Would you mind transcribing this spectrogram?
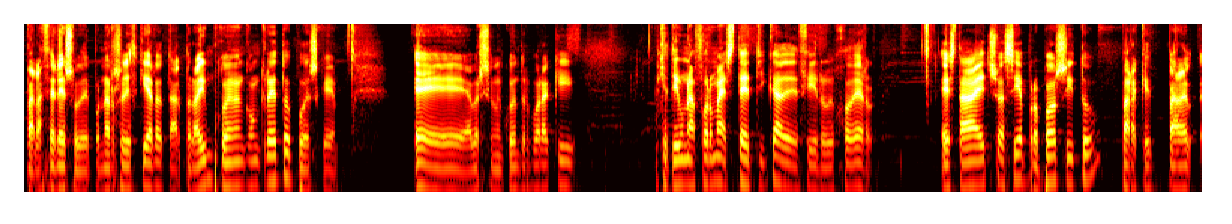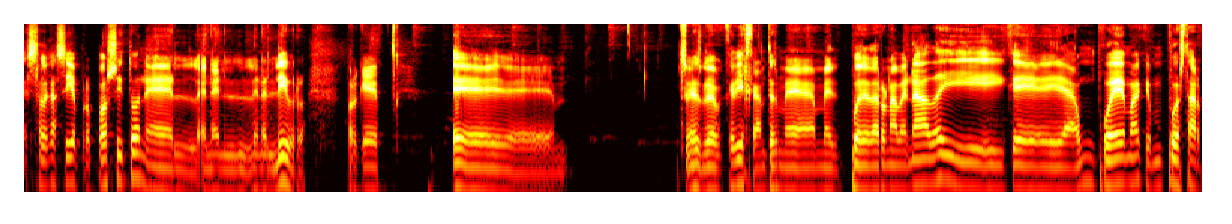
para hacer eso, de ponerlos a la izquierda, tal. Pero hay un poema en concreto, pues que, eh, a ver si lo encuentro por aquí, que tiene una forma estética de decir, "Uy, joder, está hecho así a propósito, para que salga así a propósito en el, en el, en el libro. Porque eh, es lo que dije, antes me, puede dar una venada y que a un poema que puede estar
